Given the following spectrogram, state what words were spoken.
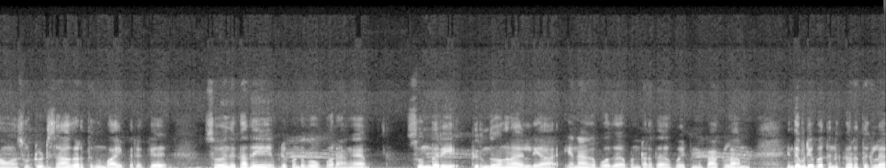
அவங்க சுட்டுவிட்டு சாகிறதுக்கும் வாய்ப்பு இருக்குது ஸோ இந்த கதையை எப்படி கொண்டு போக போகிறாங்க சுந்தரி திருந்துவாங்களா இல்லையா? என்ன ஆக போகுது அப்படின்றத வெயிட் பண்ணி பார்க்கலாம். இந்த வீடியோ பற்றின கருத்துக்களை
